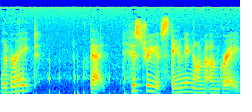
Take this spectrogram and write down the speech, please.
liberate that history of standing on my own grave.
